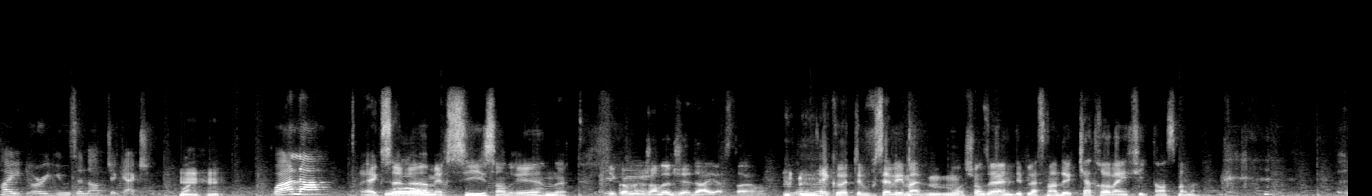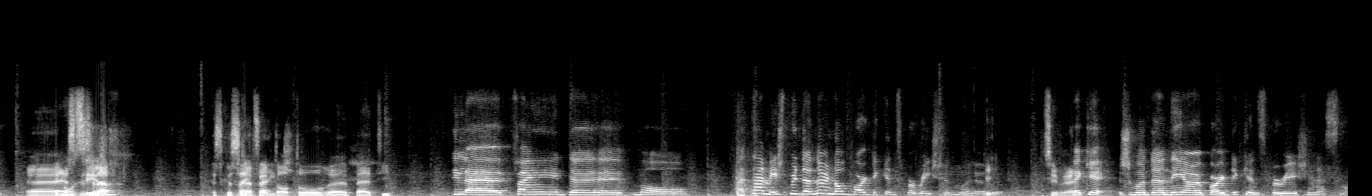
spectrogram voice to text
hide, or use an object action. Mhm. Voilà! Excellent. Wow. Merci, Sandrine. C'est comme un genre de Jedi à cette heure. là. Écoute, vous savez, ma- moi, je suis rendu à un déplacement de 80 feet en ce moment. Euh, C'est Est-ce que, CA? ça, est-ce que ça a fait 25. ton tour, euh, Patty? C'est la fin de mon. Attends, mais je peux donner un autre Bardic Inspiration, moi, là. Oui. C'est Fait vrai. que je vais donner un Bardic Inspiration à Simon.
